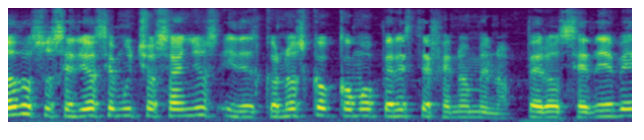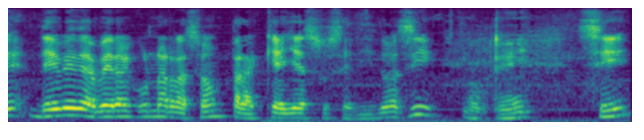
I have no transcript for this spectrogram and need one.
Todo sucedió hace muchos años y desconozco cómo opera este fenómeno, pero se debe, debe de haber alguna razón para que haya sucedido así. Ok. ¿sí?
